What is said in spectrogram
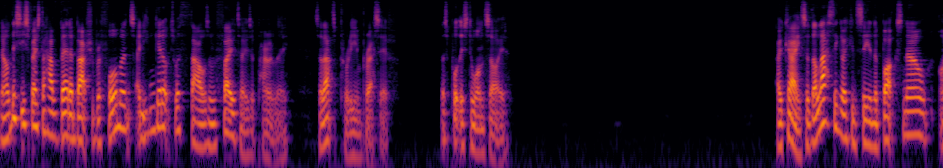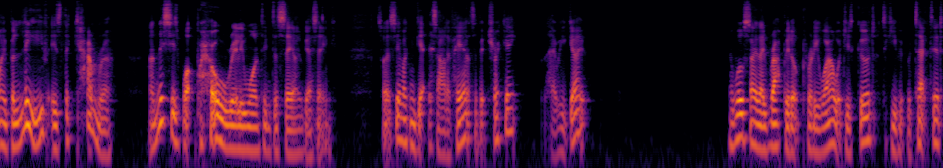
Now, this is supposed to have better battery performance and you can get up to a thousand photos apparently. So that's pretty impressive. Let's put this to one side. Okay, so the last thing I can see in the box now, I believe, is the camera. And this is what we're all really wanting to see, I'm guessing. So let's see if I can get this out of here. It's a bit tricky. There we go. I will say they wrap it up pretty well, which is good to keep it protected.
